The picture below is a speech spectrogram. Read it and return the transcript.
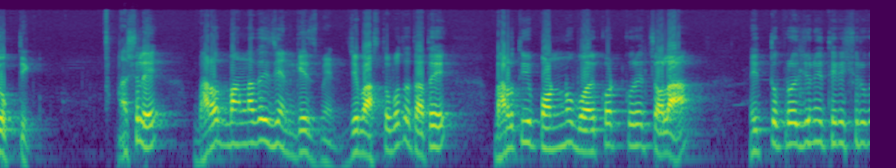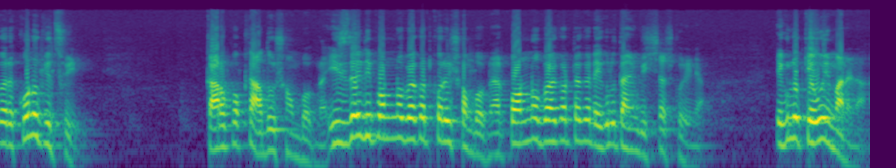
যৌক্তিক। আসলে ভারত বাংলাদেশ যে এনগেজমেন্ট যে বাস্তবতা, তাতে ভারতীয় পণ্য বয়কট করে চলা, নিত্য প্রয়োজনীয় থেকে শুরু করে কোনো কিছুই কারও পক্ষে আদৌ সম্ভব না। ইসরায়েলি পণ্য বয়কট করাই সম্ভব না। আর পণ্য বয়কট টয়কট এগুলোতে আমি বিশ্বাস করি না। এগুলো কেউই মানে না।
